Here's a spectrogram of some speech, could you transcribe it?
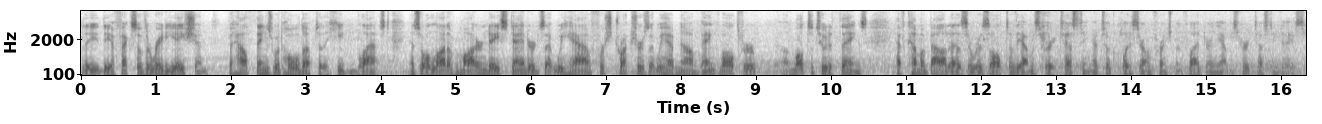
the, the effects of the radiation, but how things would hold up to the heat and blast. And so a lot of modern day standards that we have for structures that we have now, bank vaults for a multitude of things have come about as a result of the atmospheric testing that took place there on Frenchman Flat during the atmospheric testing days.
